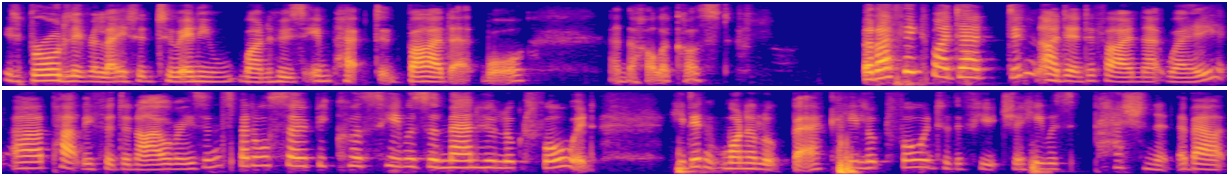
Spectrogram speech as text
is broadly related to anyone who's impacted by that war and the Holocaust. But I think my dad didn't identify in that way, uh, partly for denial reasons, but also because he was a man who looked forward. He didn't want to look back. He looked forward to the future. He was passionate about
